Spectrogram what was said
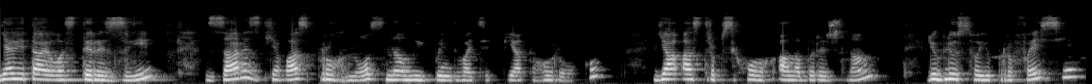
Я вітаю вас, Терези. Зараз для вас прогноз на липень 25-го року. Я астропсихолог Алла Бережна. Люблю свою професію,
